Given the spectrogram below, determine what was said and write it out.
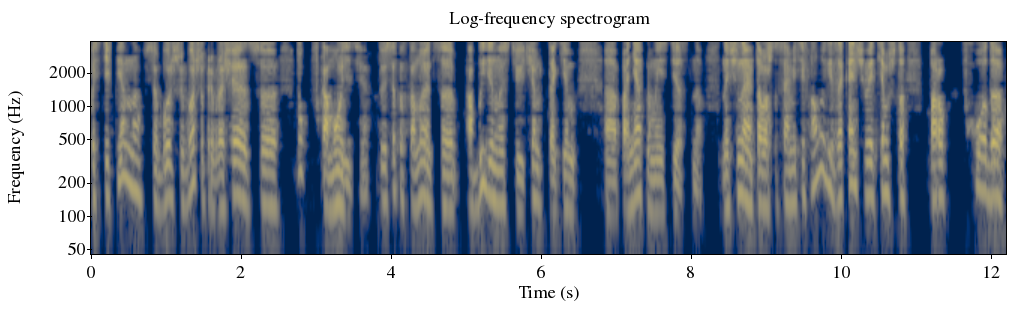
постепенно все больше и больше превращаются ну, в комодити. То есть это становится обыденностью и чем-то таким э, понятным и естественным. Начиная от того, что сами технологии, заканчивая тем, что порог входа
